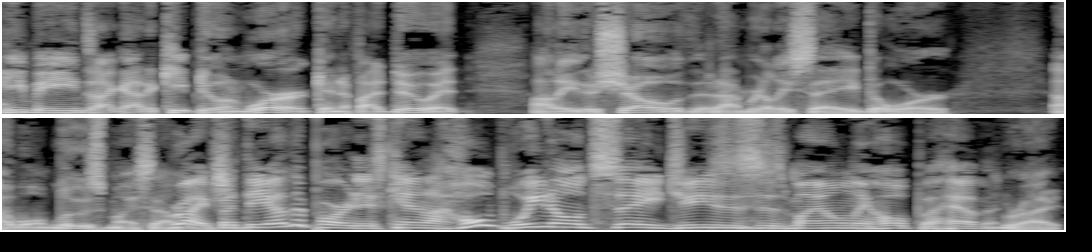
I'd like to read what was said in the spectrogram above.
he means I got to keep doing work, and if I do it, I'll either show that I'm really saved or I won't lose my salvation. Right. But the other part is, Ken, I hope we don't say Jesus is my only hope of heaven. right.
